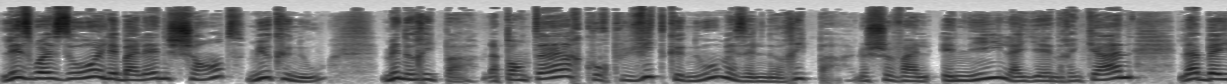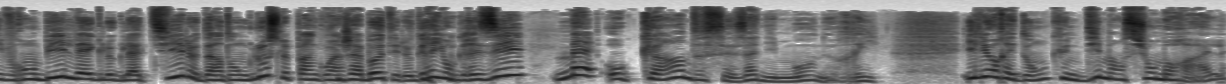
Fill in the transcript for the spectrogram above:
Les oiseaux et les baleines chantent mieux que nous, mais ne rient pas. La panthère court plus vite que nous, mais elle ne rit pas. Le cheval hennit, la hyène ricane, l'abeille vrombit, l'aigle le glatis, le dindon glousse, le pingouin jabote et le grillon grésille, mais aucun de ces animaux ne Il y aurait donc une dimension morale,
